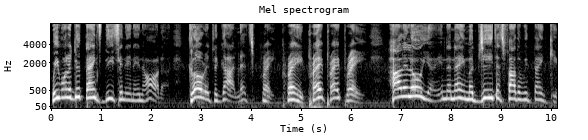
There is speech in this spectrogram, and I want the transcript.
We want to do things decent and in order. Glory to God. Let's pray. Pray, pray, pray, pray. Hallelujah. In the name of Jesus, Father, we thank you.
